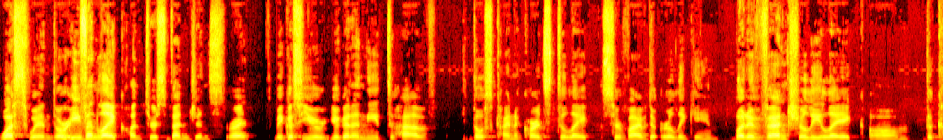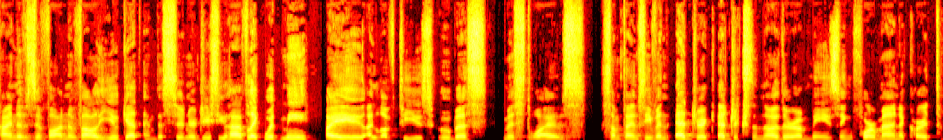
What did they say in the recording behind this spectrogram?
Westwind, or even like Hunter's Vengeance, right? Because you're you're gonna need to have those kind of cards to like survive the early game. But eventually, like um the kind of Zivana value you get and the synergies you have, like with me, I I love to use Ubis, Mistwives, sometimes even Edric. Edric's another amazing four mana card to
